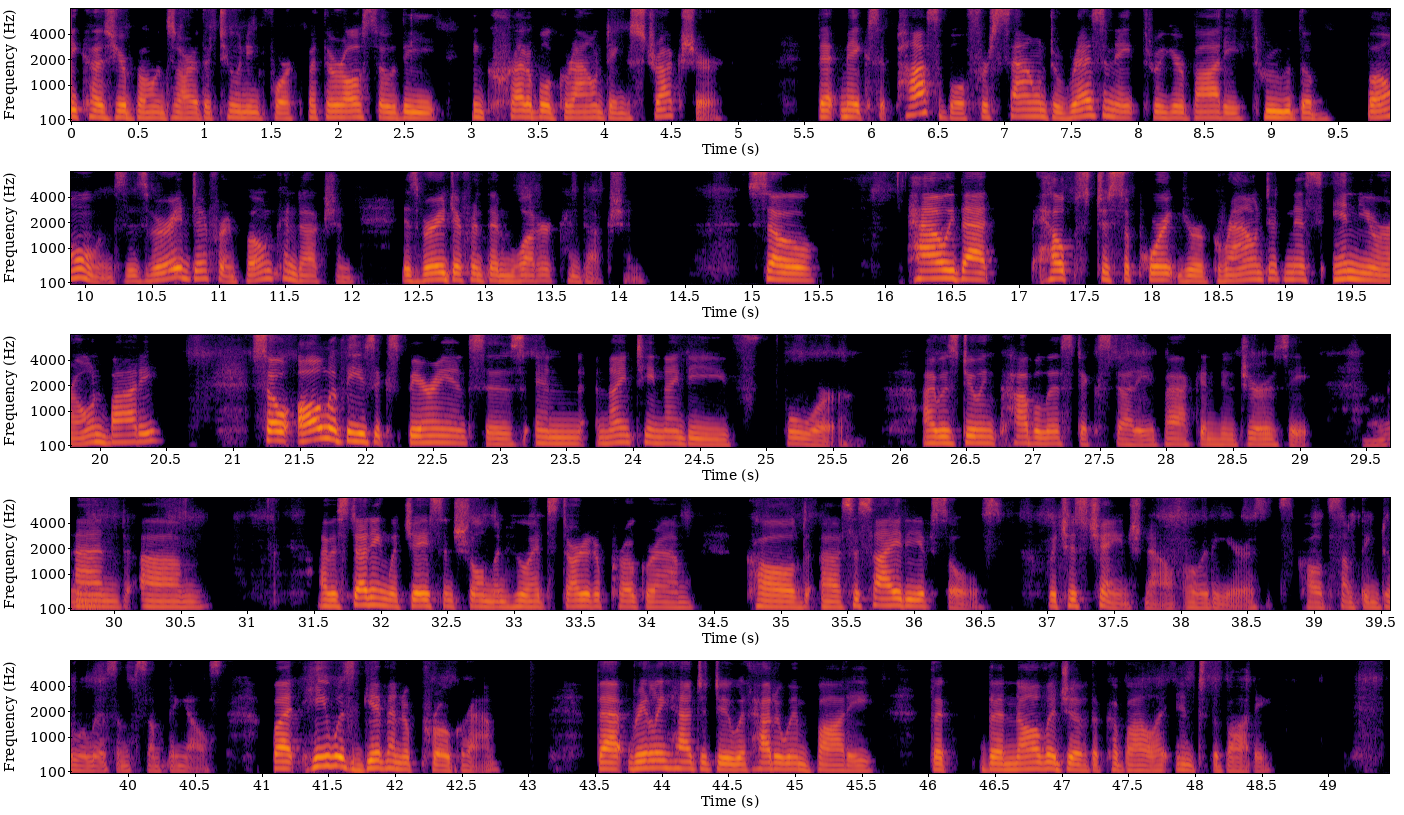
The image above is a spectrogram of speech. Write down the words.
because your bones are the tuning fork but they're also the incredible grounding structure that makes it possible for sound to resonate through your body through the bones is very different. Bone conduction is very different than water conduction. So, how that helps to support your groundedness in your own body. So, all of these experiences in 1994, I was doing Kabbalistic study back in New Jersey. Oh, And um, I was studying with Jason Shulman, who had started a program called uh, Society of Souls, which has changed now over the years. It's called something dualism, something else. But he was given a program that really had to do with how to embody the, the knowledge of the Kabbalah into the body.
